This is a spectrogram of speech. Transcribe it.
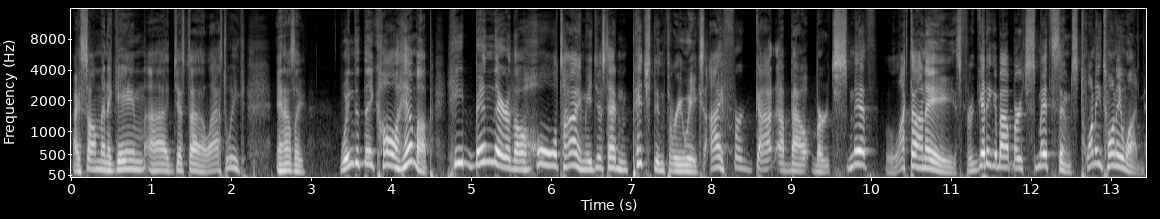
I saw him in a game uh, just uh, last week, and I was like, when did they call him up? He'd been there the whole time. He just hadn't pitched in three weeks. I forgot about Burch Smith. Locked on A's. Forgetting about Burch Smith since 2021.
